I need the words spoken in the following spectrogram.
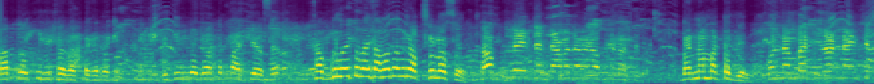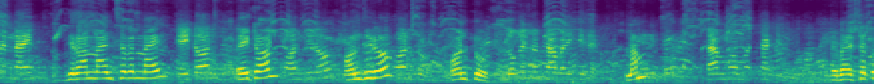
মাত্র তিরিশ হাজার টাকা দেখেন। বিভিন্ন জাতের পাখি আছে। সবগুলোই তো ভাই দামাদামের অপশন আছে। সবগুলোই দামাদামের অপশন আছে। ভাই নাম্বারটা দিন। Phone number zero nine seven nine zero one nine seven nine eight one eight one one zero one zero one two. One two. Location নাম? নাম মোহাম্মদ শাকিব এই ভাইয়ের সাথে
